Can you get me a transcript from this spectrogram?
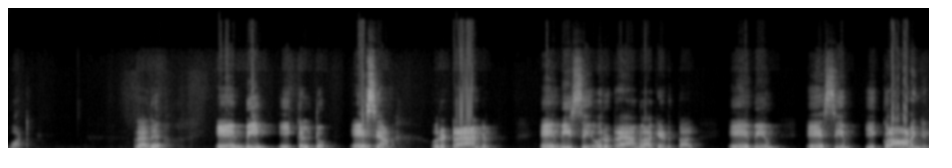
what അതായത് A B equal to A C ആണ്. ഒരു ട്രയാങ്കിൾ എ ബി സി ഒരു ട്രയാങ്കിൾ ആക്കി എടുത്താൽ എ ബിയും എ സിയും ഈക്വൽ ആണെങ്കിൽ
